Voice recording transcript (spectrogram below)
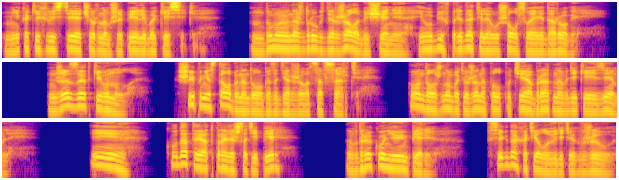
Никаких вестей о черном шипе либо кессике. Думаю, наш друг сдержал обещание и, убив предателя, ушел своей дорогой. Джезет кивнула. Шип не стал бы надолго задерживаться в Сарте. Он должно быть уже на полпути обратно в Дикие Земли. «И куда ты отправишься теперь?» «В Драконью Империю. Всегда хотел увидеть их вживую.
